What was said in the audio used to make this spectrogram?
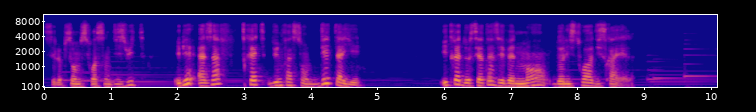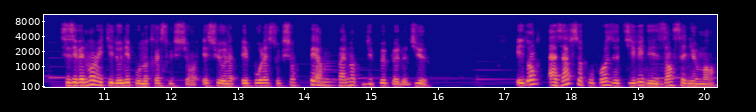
c'est le psaume 78, eh bien, Asaph traite d'une façon détaillée. Il traite de certains événements de l'histoire d'Israël. Ces événements ont été donnés pour notre instruction et, pour l'instruction permanente du peuple de Dieu. Et donc, Asaph se propose de tirer des enseignements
